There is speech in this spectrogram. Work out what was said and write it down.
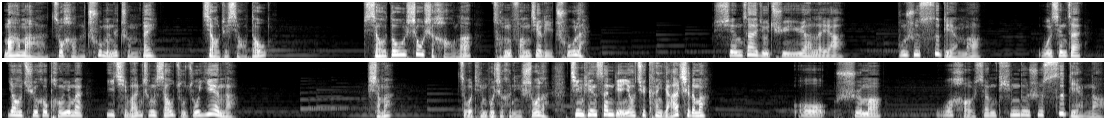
妈妈做好了出门的准备，叫着小豆。小豆收拾好了，从房间里出来。现在就去医院了呀？不是四点吗？我现在要去和朋友们。一起完成小组作业呢？什么？昨天不是和你说了，今天三点要去看牙齿的吗？哦，是吗？我好像听的是四点呢。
